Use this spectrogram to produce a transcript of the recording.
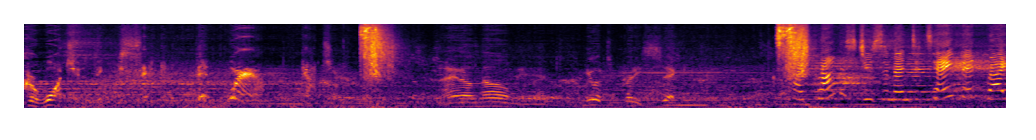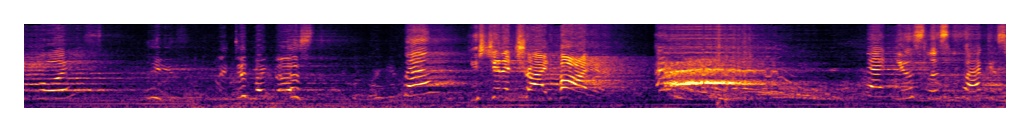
Yeah, Joker wants you to think you're sick. Then wham! Gotcha. I don't know, man. You look pretty sick. I promised you some entertainment, right, boys? Please, I did my best. Well, you should have tried harder. That useless quack has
